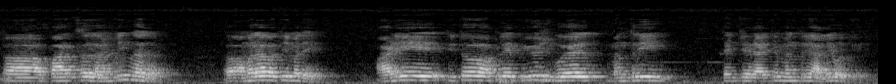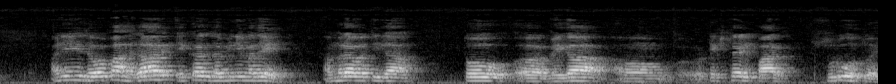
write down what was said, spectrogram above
पार्कचं लॉन्चिंग झालं अमरावतीमध्ये. आणि तिथं आपले पियुष गोयल मंत्री त्यांचे राज्यमंत्री आले होते. आणि जवळपास हजार एकर जमिनीमध्ये अमरावतीला तो मेगा टेक्सटाईल पार्क सुरू होतोय.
